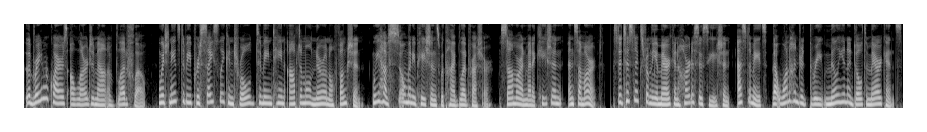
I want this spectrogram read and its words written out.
The brain requires a large amount of blood flow, which needs to be precisely controlled to maintain optimal neuronal function. We have so many patients with high blood pressure. Some are on medication and some aren't. Statistics from the American Heart Association estimates that 103 million adult Americans,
